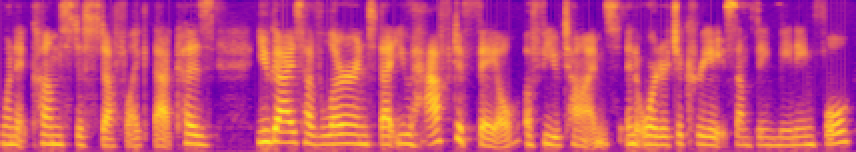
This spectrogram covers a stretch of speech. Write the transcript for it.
when it comes to stuff like that because you guys have learned that you have to fail a few times in order to create something meaningful.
